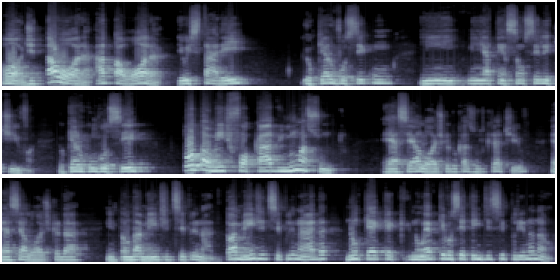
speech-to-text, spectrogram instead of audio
ó, oh, de tal hora a tal hora eu estarei, eu quero você com em, em atenção seletiva. Eu quero com você totalmente focado em um assunto. Essa é a lógica do casulo criativo. Essa é a lógica da então da mente disciplinada. Então a mente disciplinada não quer que não é porque você tem disciplina não.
